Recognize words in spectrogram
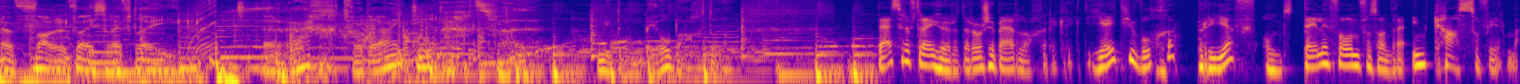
Ein Fall für SRF 3. Ein recht verdrehte Rechtsfall. Mit dem Beobachter. Der SRF 3-Hörer, der Roger Bärlocher, der kriegt jede Woche Brief und Telefon von so einer Inkassofirma.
